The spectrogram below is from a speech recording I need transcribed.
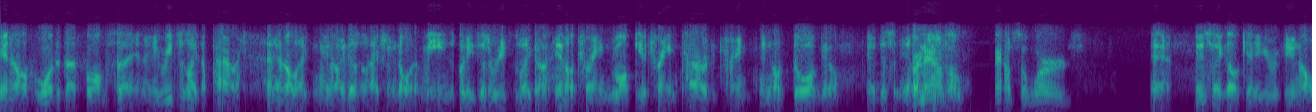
You know, what did that form say? And then he reads it like a parrot. And you know, like you know, he doesn't actually know what it means, but he just reads it like a you know trained monkey, a trained parrot, a trained you know dog. You know, you know, just you know, Pronounce know, pronounce the words. yeah. It's like okay, you you know,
